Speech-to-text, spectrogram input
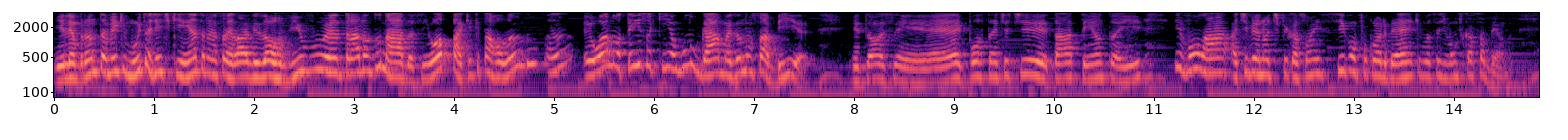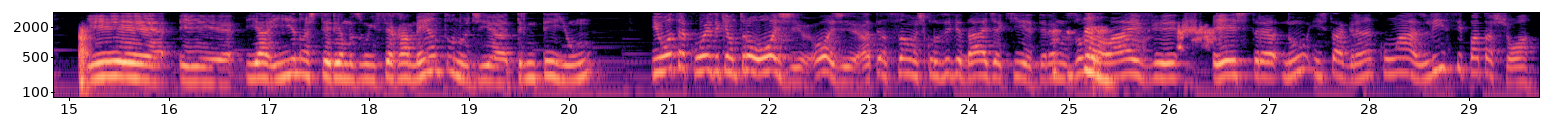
E lembrando também que muita gente que entra nessas lives ao vivo entraram do nada, assim, opa, o que que tá rolando? Hã? Eu anotei isso aqui em algum lugar, mas eu não sabia. Então, assim, é importante a gente estar atento aí. E vão lá, ativem as notificações, sigam o Folclore BR que vocês vão ficar sabendo. E, e, e aí nós teremos um encerramento no dia 31. E outra coisa que entrou hoje, hoje, atenção, exclusividade aqui, teremos uma live extra no Instagram com a Alice Patachó.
